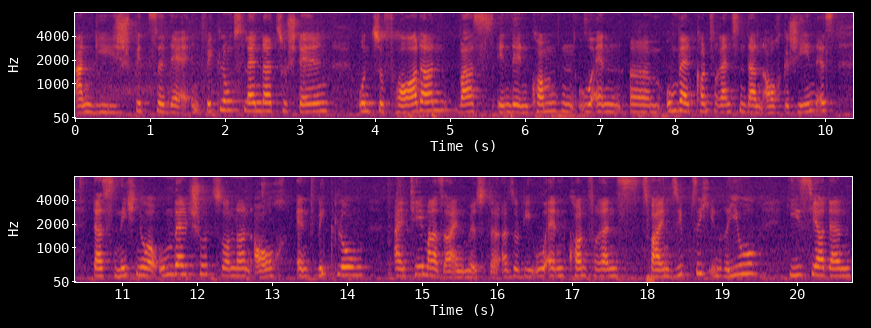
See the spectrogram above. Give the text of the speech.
an die Spitze der Entwicklungsländer zu stellen und zu fordern, was in den kommenden UN-Umweltkonferenzen dann auch geschehen ist, dass nicht nur Umweltschutz, sondern auch Entwicklung ein Thema sein müsste. Also die UN-Konferenz 72 in Rio hieß ja dann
